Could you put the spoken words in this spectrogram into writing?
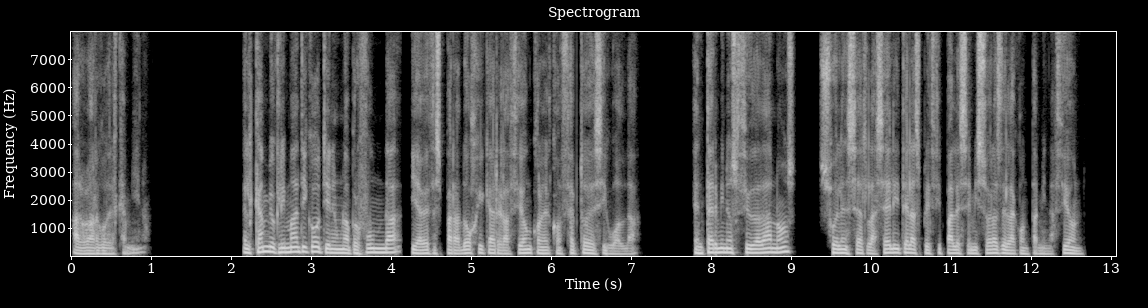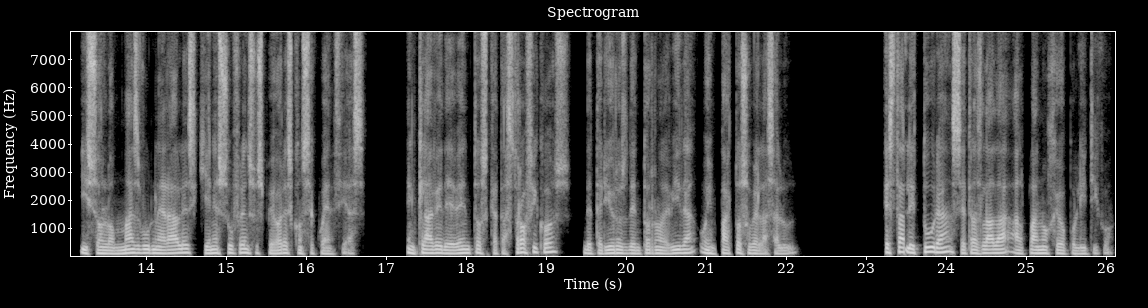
a lo largo del camino. El cambio climático tiene una profunda y a veces paradójica relación con el concepto de desigualdad. En términos ciudadanos, suelen ser las élites las principales emisoras de la contaminación, y son los más vulnerables quienes sufren sus peores consecuencias, en clave de eventos catastróficos, deterioros de entorno de vida o impacto sobre la salud. Esta lectura se traslada al plano geopolítico.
